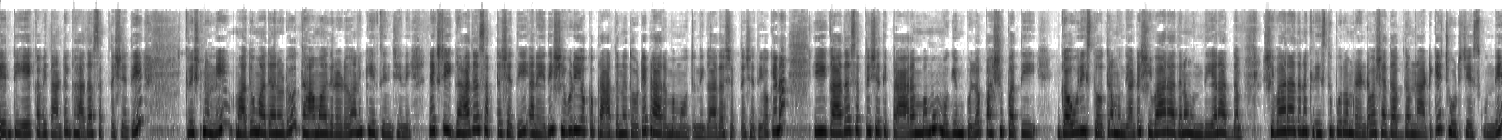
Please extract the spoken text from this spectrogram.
ఏంటి? ఏ కవిత అంటే గాథా సప్తశతి కృష్ణుడిని మధుమదనుడు దామోదరుడు అని కీర్తించింది. నెక్స్ట్ ఈ గాథా సప్తశతి అనేది శివుడి యొక్క ప్రార్థనతోటే ప్రారంభమవుతుంది గాథా సప్తశతి. ఓకేనా? ఈ గాథా సప్తశతి ప్రారంభము ముగింపులో పశుపతి గౌరీ స్తోత్రం ఉంది. అంటే శివారాధన ఉంది అని అర్థం. శివారాధన క్రీస్తుపూర్వం రెండవ శతాబ్దం నాటికే చోటు చేసుకుంది.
